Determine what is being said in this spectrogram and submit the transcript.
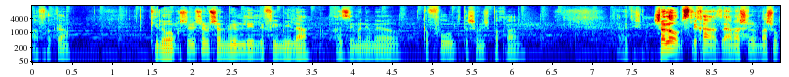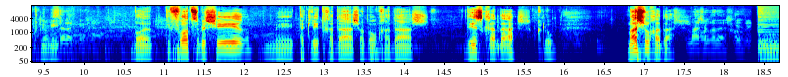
ההפקה. כאילו, הם חושבים שמשלמים לי לפי מילה, אז אם אני אומר כפול, את השם משפחה... שלום, סליחה, זה היה משהו, משהו פנימי. בוא, תפרוץ בשיר מתקליט חדש, אלבום חדש, דיסק חדש, כלום. משהו חדש. משהו חדש, כן.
